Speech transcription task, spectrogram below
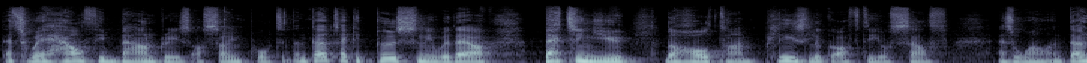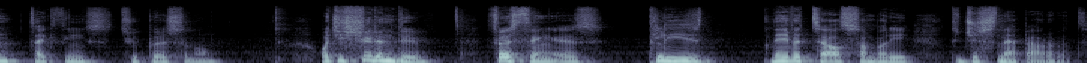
That's where healthy boundaries are so important. And don't take it personally where they are batting you the whole time. Please look after yourself as well and don't take things too personal. What you shouldn't do, first thing is please never tell somebody to just snap out of it.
